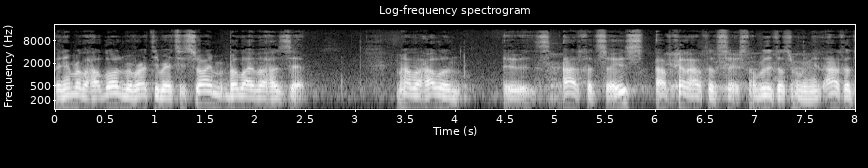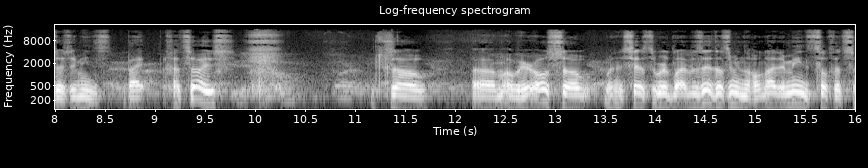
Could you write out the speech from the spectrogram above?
V'Nemer Lahalon Bavarti Beretz Yisrael Balayla Hazeh Malahalon is Ad Chatzos Av Kan Ad Chatzos now really doesn't really mean it means by so um, over here also when it says the word Laila Zeh it doesn't mean the whole night it means Till that's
